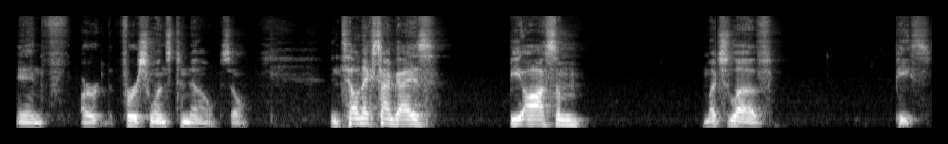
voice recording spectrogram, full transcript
and f- are the first ones to know. So until next time, guys, be awesome. Much love. Peace.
